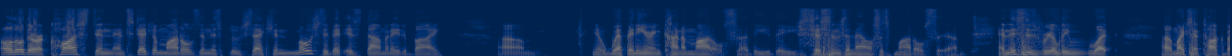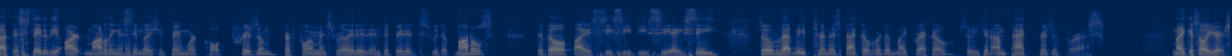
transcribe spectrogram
although there are cost and, and schedule models in this blue section, most of it is dominated by, um, you know, weaponeering kind of models, uh, the, the systems analysis models. Uh, and this is really what uh, Mike's to talk about, the state-of-the-art modeling and simulation framework called PRISM, Performance-Related Integrated Suite of Models, developed by CCDCAC. So let me turn this back over to Mike Greco so he can unpack PRISM for us. Mike, it's all yours.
